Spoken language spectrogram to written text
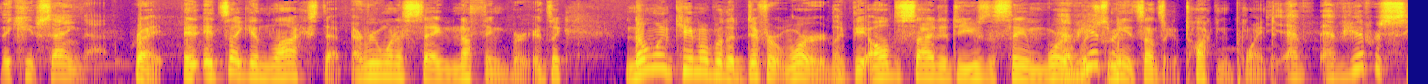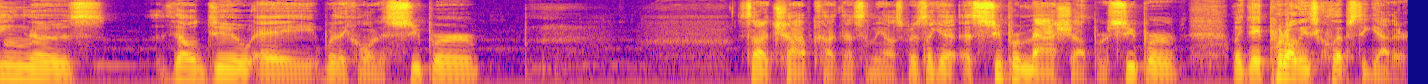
They keep saying that. Right. It, it's like in lockstep. Everyone is saying nothing burger. It's like no one came up with a different word. Like they all decided to use the same word, Have which to me it sounds like a talking point. Have Have you ever seen those? They'll do a what do they call it? A super. It's not a chop cut. That's something else. But it's like a, a super mashup or super. Like they put all these clips together,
